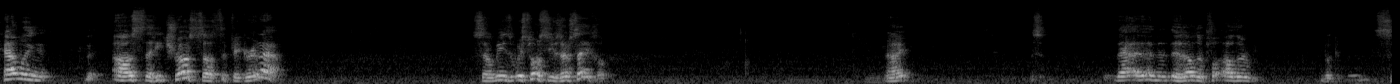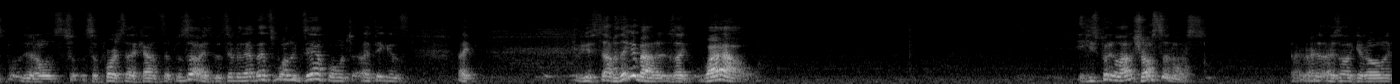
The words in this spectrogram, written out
telling us that he trusts us to figure it out. So it means we're supposed to use our seichel, right? That and there's other other you know su- supports that concept besides, but that, that's one example which I think is like if you stop and think about it, it's like wow. He's putting a lot of trust in us. I, was like, you know,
